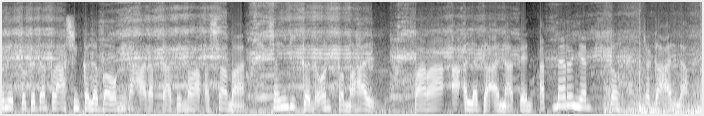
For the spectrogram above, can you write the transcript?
Ngunit magandang klaseng kalabaw ang hinahanap natin mga kasama sa hindi ganoon kamahal para aalagaan natin. At meron yan dito, tiyagaan lang.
